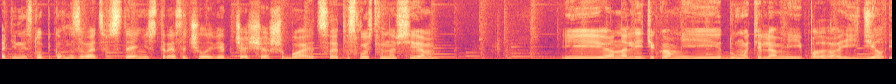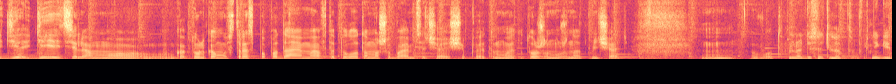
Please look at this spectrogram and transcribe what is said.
один из топиков называется «В состоянии стресса человек чаще ошибается». Это свойственно всем. И аналитикам, и думателям, и, и, дел, и, де, деятелям. Как только мы в стресс попадаем, мы автопилотом ошибаемся чаще. Поэтому это тоже нужно отмечать. Вот. Ну, действительно, в книге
